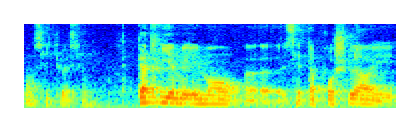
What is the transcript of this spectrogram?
en situation. Quatrième élément, cette approche-là est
